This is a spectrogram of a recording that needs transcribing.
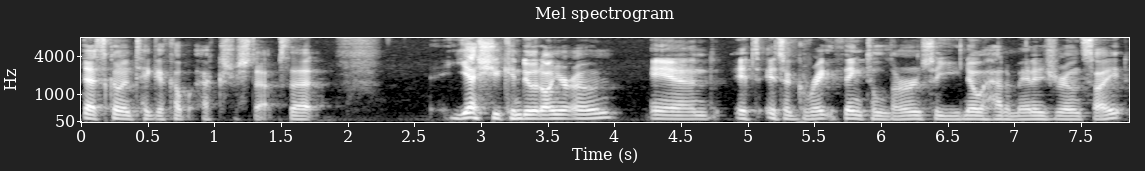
that's going to take a couple extra steps that yes you can do it on your own and it's it's a great thing to learn so you know how to manage your own site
